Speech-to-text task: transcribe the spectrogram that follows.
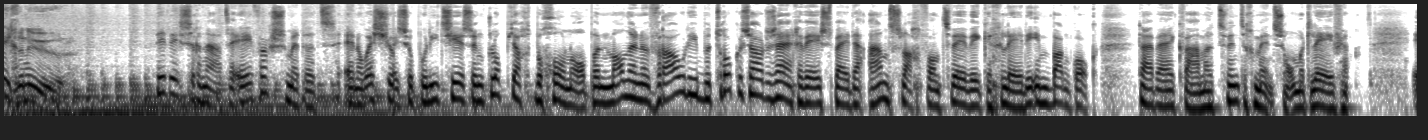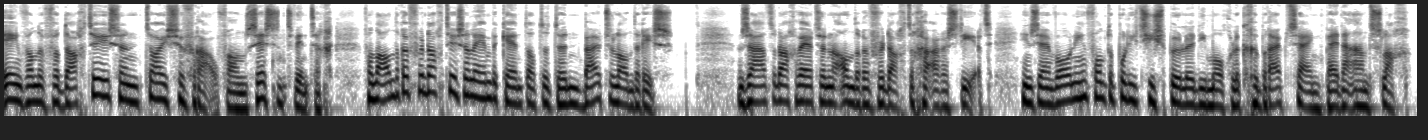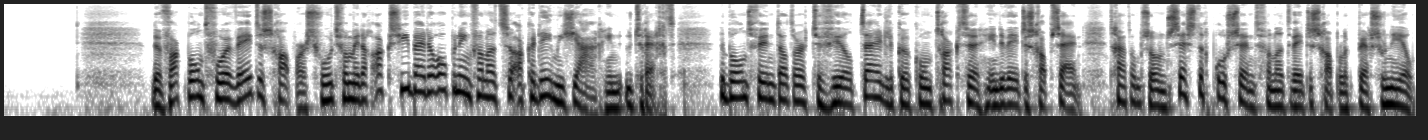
9 uur. Dit is Renate Evers met het NOS-show. De politie is een klopjacht begonnen op een man en een vrouw... die betrokken zouden zijn geweest bij de aanslag van twee weken geleden in Bangkok. Daarbij kwamen twintig mensen om het leven. Een van de verdachten is een Thaise vrouw van 26. Van de andere verdachte is alleen bekend dat het een buitenlander is. Zaterdag werd een andere verdachte gearresteerd. In zijn woning vond de politie spullen die mogelijk gebruikt zijn bij de aanslag. De vakbond voor wetenschappers voert vanmiddag actie bij de opening van het academisch jaar in Utrecht. De bond vindt dat er te veel tijdelijke contracten in de wetenschap zijn. Het gaat om zo'n 60% van het wetenschappelijk personeel.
